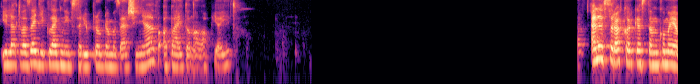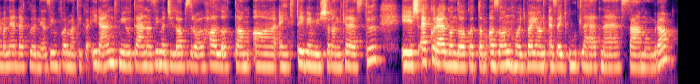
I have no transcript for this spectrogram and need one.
illetve az egyik legnépszerűbb programozási nyelv, a Python alapjait. Először akkor kezdtem komolyabban érdeklődni az informatika iránt, miután az Imagi Labsról hallottam a, egy tévéműsoron keresztül, és ekkor elgondolkodtam azon, hogy vajon ez egy út lehetne számomra.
